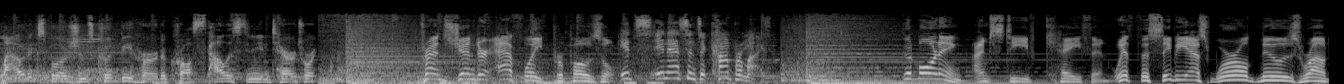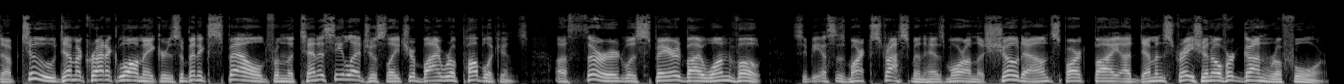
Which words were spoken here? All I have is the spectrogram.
Loud explosions could be heard across Palestinian territory. Transgender athlete proposal. It's, in essence, a compromise. Good morning. I'm Steve Kathan with the CBS World News Roundup. Two Democratic lawmakers have been expelled from the Tennessee legislature by Republicans. A third was spared by one vote. CBS's Mark Strassmann has more on the showdown sparked by a demonstration over gun reform.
